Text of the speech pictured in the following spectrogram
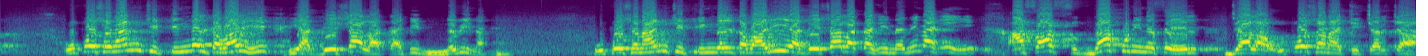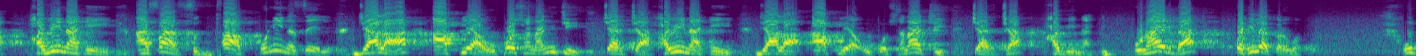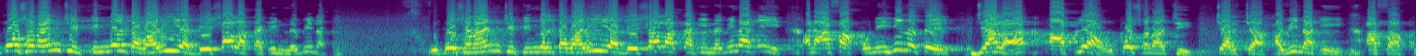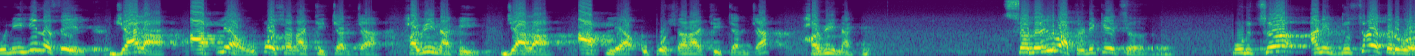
उपोषणांची टिंगल टवाळी या देशाला काही नवीन आहे. उपोषणांची टिंगल टवाळी या देशाला काही नवी नाही असा सुद्धा कुणी नसेल ज्याला उपोषणाची चर्चा हवी नाही असा सुद्धा कुणी नसेल ज्याला आपल्या उपोषणांची चर्चा हवी नाही ज्याला आपल्या उपोषणाची चर्चा हवी नाही. पुन्हा एकदा पहिलं कडवं. उपोषणांची टिंगल टवाळी या देशाला काही नवी नाही. उपोषणांची टिंगलटवाळी या देशाला काही नवीन आहे. आणि असा कुणीही नसेल ज्याला आपल्या उपोषणाची चर्चा हवी नाही. असा कुणीही नसेल ज्याला आपल्या उपोषणाची चर्चा हवी नाही. ज्याला आपल्या उपोषणाची चर्चा हवी नाही. सदैव वातडिकेचं पुढचं आणि दुसरं कर्व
